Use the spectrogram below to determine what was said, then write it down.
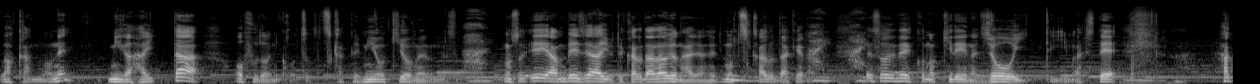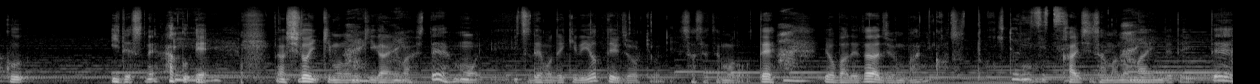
う和漢のね身が入ったお風呂にこうちょっと使って身を清めるんです。はい、もうそれええやんべじゃあ言うて体洗うようなあれじゃなくてもう浸かるだけなんで。うんはいはい、でそれでこの綺麗な上位って言いまして、白衣ですね。白衣、えー、白い着物に着替えまして、はいはい、もういつでもできるよっていう状況にさせてもらって、はい、呼ばれたら順番にこうずっと一人ずつ。海士様の前に出ていって、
